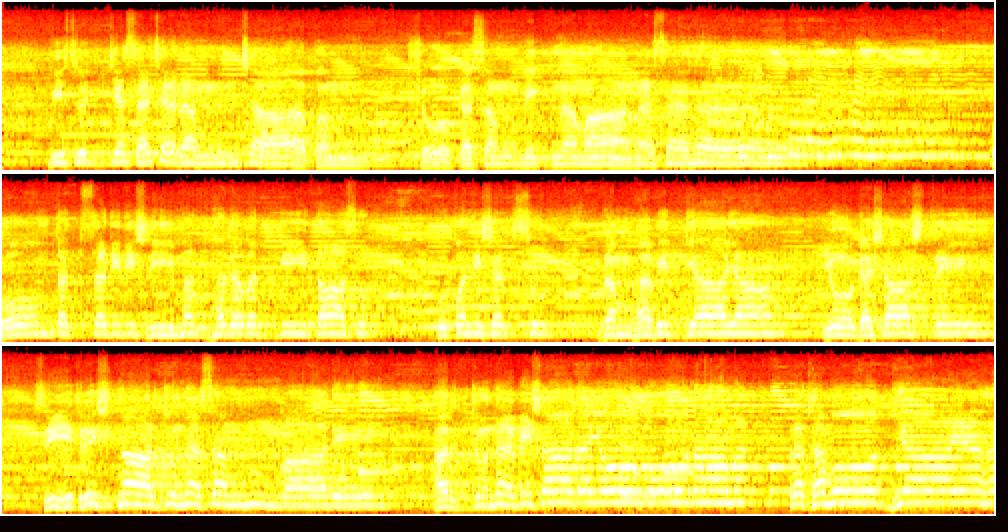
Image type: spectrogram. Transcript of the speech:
विसृज्य सचरं चापं शोकसंविघ्नमानसः। ॐ तत्सदिति श्रीमद्भगवद्गीतासु उपनिषत्सु ब्रह्मविद्यायां योगशास्त्रे श्रीकृष्णार्जुनसंवादे। अर्जुनविषादयोगो नाम प्रथमोऽध्यायः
